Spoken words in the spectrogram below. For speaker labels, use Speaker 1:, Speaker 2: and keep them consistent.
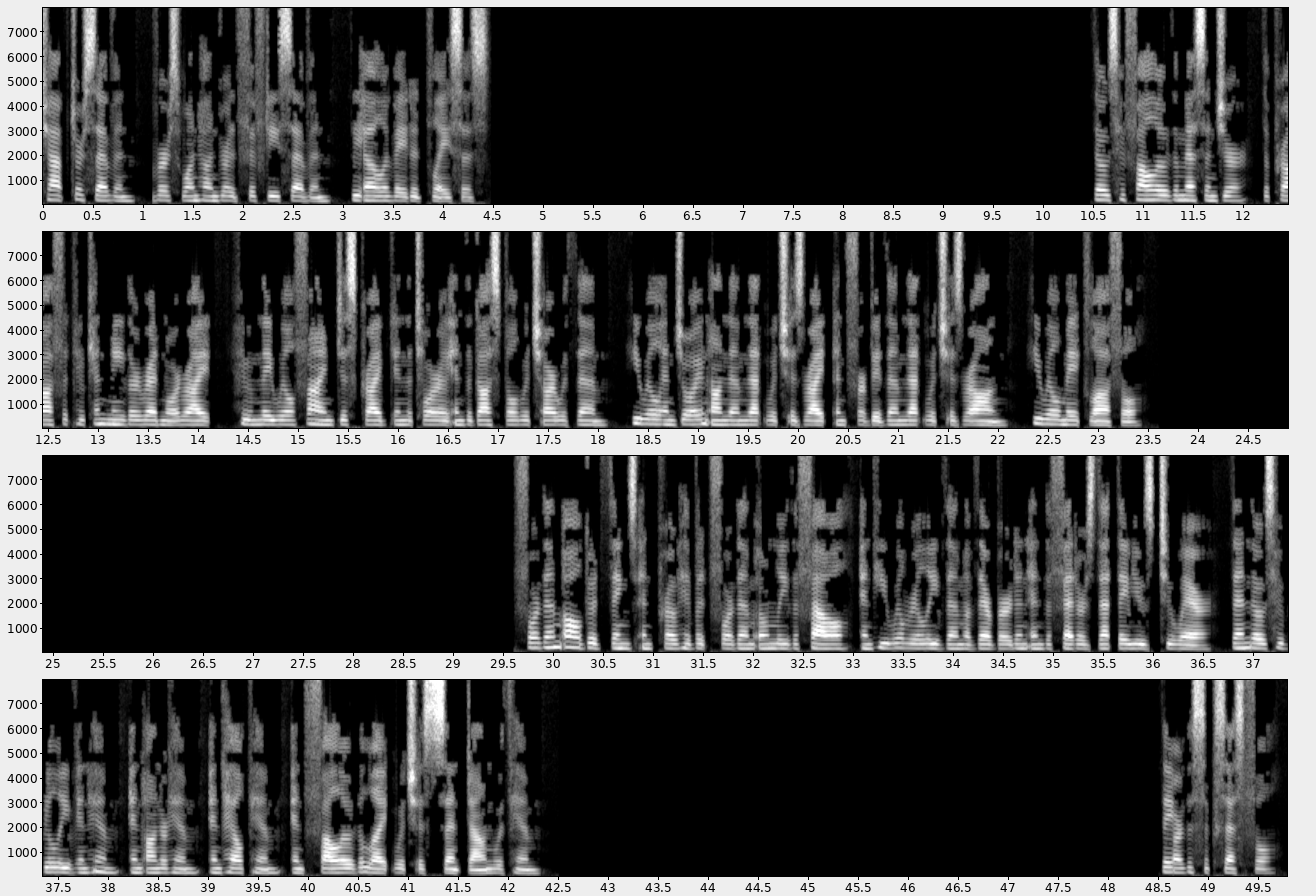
Speaker 1: Chapter 7, verse 157 The Elevated Places. Those who follow the messenger, the prophet who can neither read nor write, whom they will find described in the Torah and the Gospel which are with them, he will enjoin on them that which is right and forbid them that which is wrong, he will make lawful. For them all good things and prohibit for them only the foul, and he will relieve them of their burden and the fetters that they used to wear. Then those who believe in him, and honor him, and help him, and follow the light which is sent down with him. They are the successful.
